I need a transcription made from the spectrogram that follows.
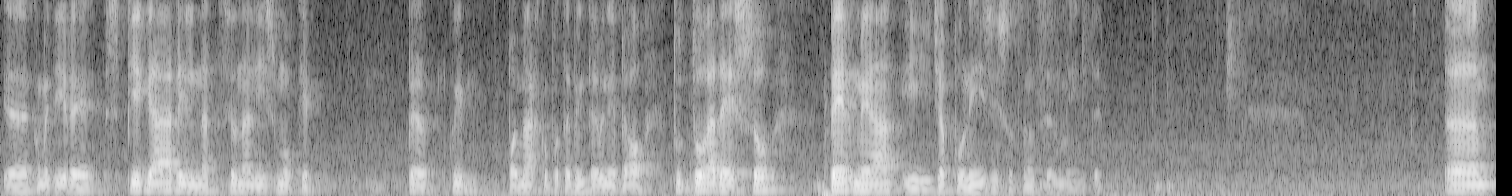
eh, dire, spiegare il nazionalismo che per, qui poi Marco potrebbe intervenire, però tuttora adesso permea i giapponesi sostanzialmente. Uh,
